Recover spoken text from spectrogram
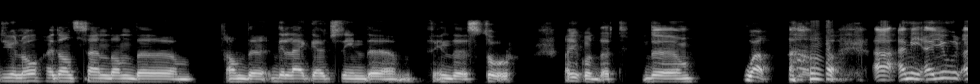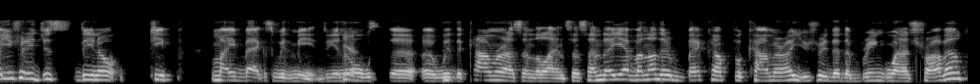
do you know, I don't send on the on the the luggage in the in the store. How you call that? The well, uh, I mean, I, you I usually just you know keep my bags with me do you know yes. with the uh, with the cameras and the lenses and i have another backup camera usually that i bring when i travel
